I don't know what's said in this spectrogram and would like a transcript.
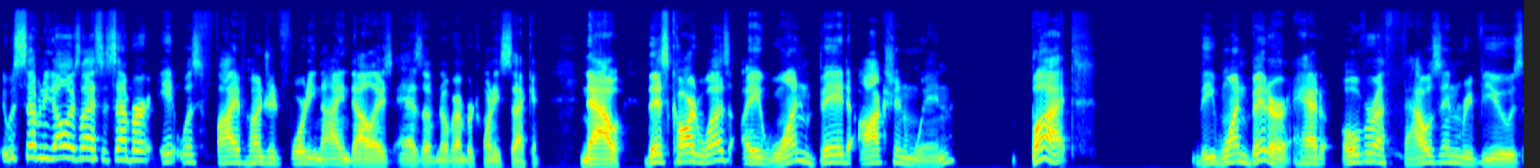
it was $70 last December. It was $549 as of November 22nd. Now, this card was a one bid auction win, but the one bidder had over a thousand reviews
